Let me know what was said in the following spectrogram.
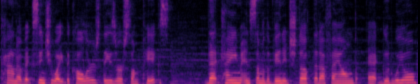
kind of accentuate the colors. These are some picks that came in some of the vintage stuff that I found at Goodwill.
